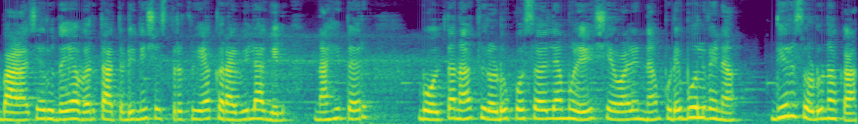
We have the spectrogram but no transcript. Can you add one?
बाळाच्या हृदयावर तातडीने शस्त्रक्रिया करावी लागेल नाहीतर बोलतानाच रडू कोसळल्यामुळे शेवाळेंना पुढे बोलवेना. धीर सोडू नका.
